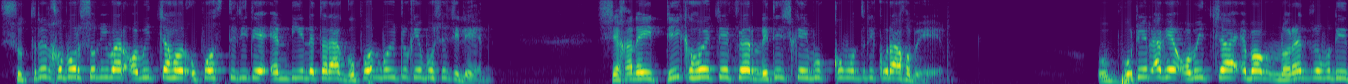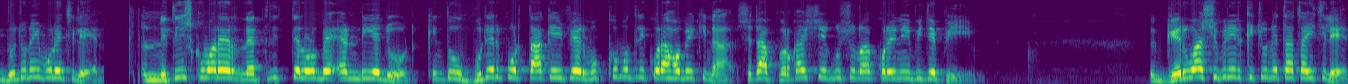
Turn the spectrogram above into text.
সূত্রের খবর, শনিবার অমিত শাহর উপস্থিতিতে এনডিএ নেতারা গোপন বৈঠকে বসেছিলেন। সেখানেই ঠিক হয়েছে, ফের নীতিশকেই মুখ্যমন্ত্রী করা হবে। ভোটের আগে অমিত শাহ এবং নরেন্দ্র মোদী দুজনেই বলেছিলেন নীতিশ কুমারের নেতৃত্বে লড়বে এনডিএ জোট, কিন্তু ভোটের পর তাকেই ফের মুখ্যমন্ত্রী করা হবে কিনা, সেটা প্রকাশ্যে ঘোষণা করেনি বিজেপি। গেরুয়া শিবিরের কিছু নেতা চাইছিলেন,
